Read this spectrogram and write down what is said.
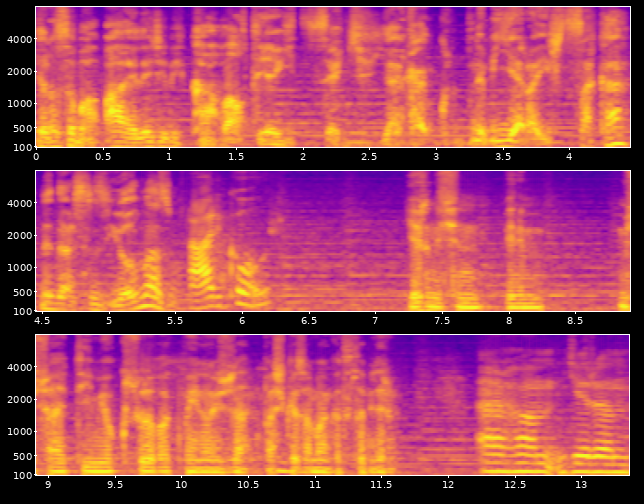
Yarın sabah ailece bir kahvaltıya gitsek. Yelken kulübüne bir yer ayırsak ha? Ne dersiniz iyi olmaz mı? Harika olur. Yarın için benim müsaitliğim yok kusura bakmayın o yüzden. Başka zaman katılabilirim. Erhan yarın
